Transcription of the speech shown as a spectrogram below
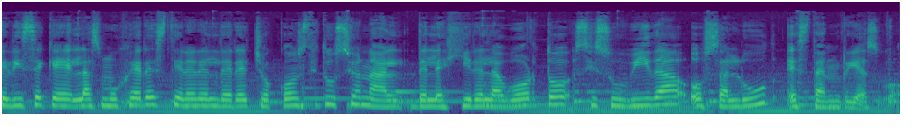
que dice que las mujeres tienen el derecho constitucional de elegir el aborto si su vida o salud está en riesgo.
